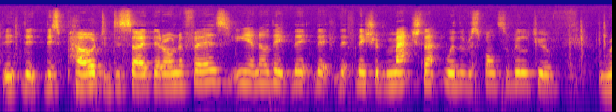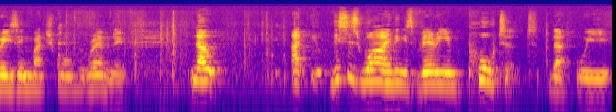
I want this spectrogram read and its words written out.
this power to decide their own affairs. You know, they, they, they, they should match that with the responsibility of raising much more of the revenue. Now, I, this is why I think it's very important that we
